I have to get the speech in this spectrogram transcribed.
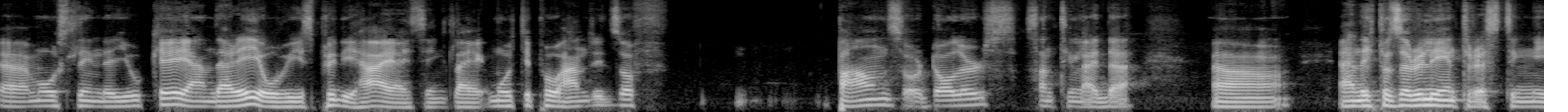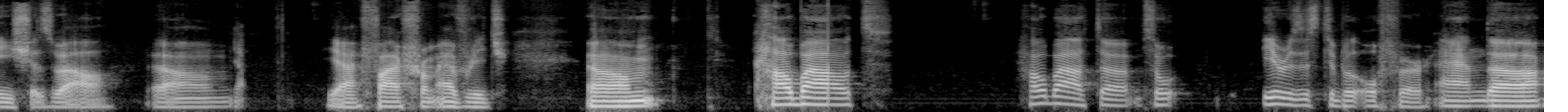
Mostly in the UK, and their AOV is pretty high. I think like multiple hundreds of pounds or dollars, something like that. Uh, and it was a really interesting niche as well. Um, yeah, yeah, far from average. Um, how about how about uh, so irresistible offer and uh,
